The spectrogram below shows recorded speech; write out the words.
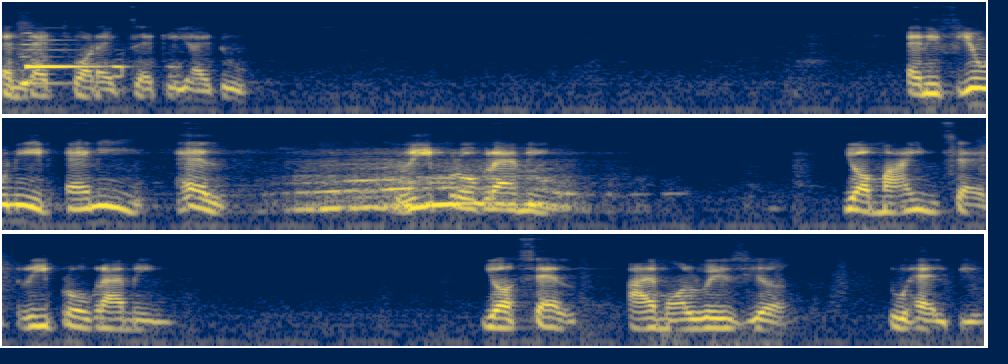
And that's what exactly I do. And if you need any help reprogramming your mindset, reprogramming yourself, I am always here to help you.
